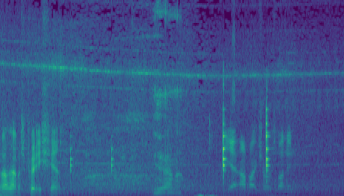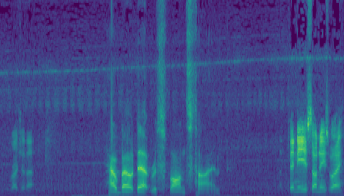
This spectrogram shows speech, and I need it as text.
Oh, that was pretty shit. Yeah, I know. Yeah, Alpha Actual responding. Roger that. How about that response time? Vinny is on his way.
